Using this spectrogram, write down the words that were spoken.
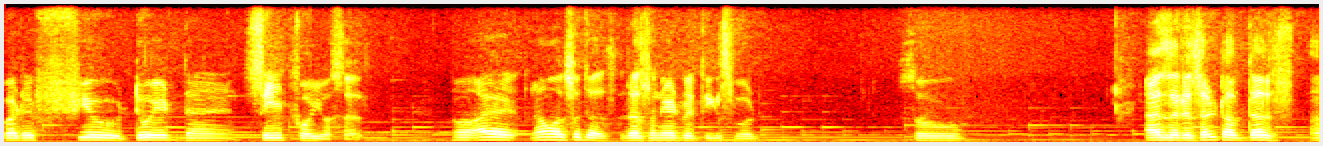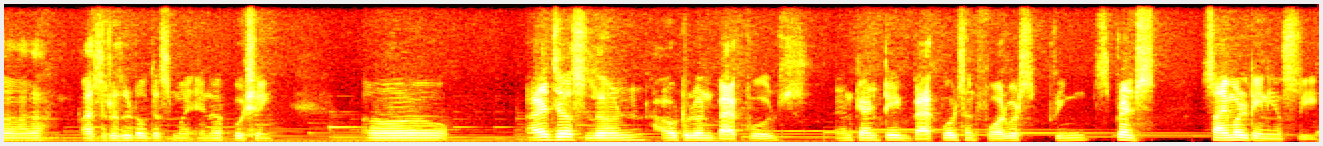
but if you do it then see it for yourself. Uh, I now also just resonate with these words so as a result of this uh, as a result of this my inner pushing uh, i just learned how to run backwards and can take backwards and forward spring sprints simultaneously.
